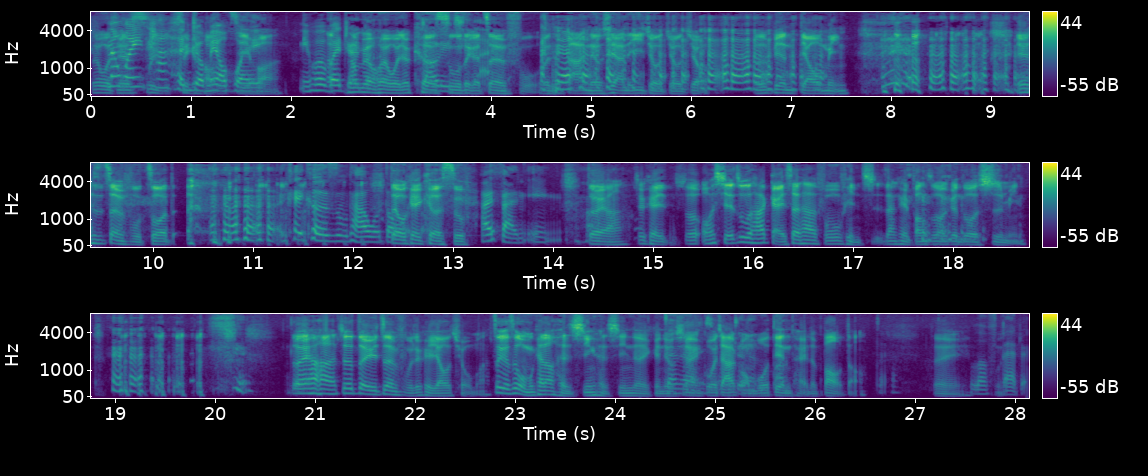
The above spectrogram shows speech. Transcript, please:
所以我觉得那万一他很久没有回，你会不会觉得他没有回，我就客诉这个政府，我就打纽西兰的一九九九，我就变刁民，因为是政府做的，可以客诉他，我懂。对，我可以客诉，还反应。对啊，就可以说我协助他改善他的服务品质，这样可以帮助到更多的市民。对啊，就是对于政府就可以要求嘛。这个是我们看到很新很新的一个纽西兰国家广播电台的报道。对，Love Better。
